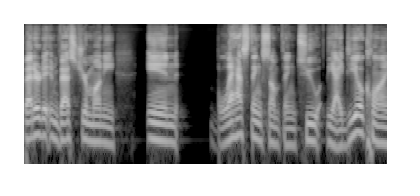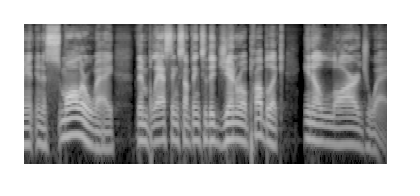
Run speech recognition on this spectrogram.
Better to invest your money in blasting something to the ideal client in a smaller way than blasting something to the general public in a large way.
